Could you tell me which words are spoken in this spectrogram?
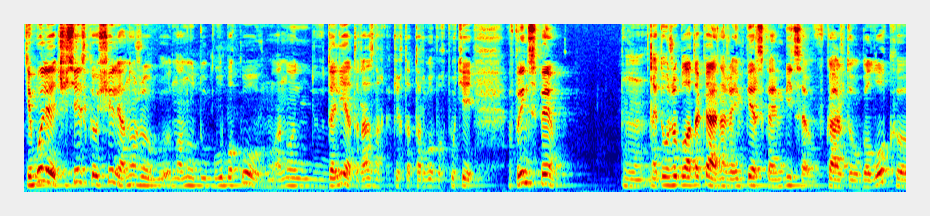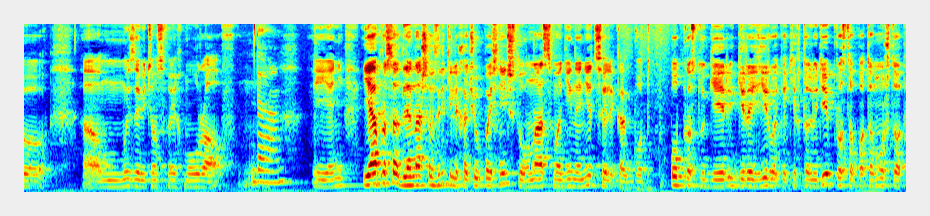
Тем более Чесельское ущелье, оно же оно глубоко, оно вдали от разных каких-то торговых путей. В принципе, это уже была такая, знаешь, имперская амбиция в каждый уголок мы заведем своих мауравов. Да. И они... Я просто для наших зрителей хочу пояснить, что у нас с Мадиной нет цели как вот попросту героизировать каких-то людей, просто потому что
